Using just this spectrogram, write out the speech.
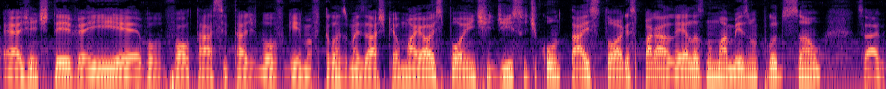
É, a gente teve aí, é, vou voltar a citar de novo Game of Thrones, mas eu acho que é o maior expoente disso de contar histórias paralelas numa mesma produção, sabe?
